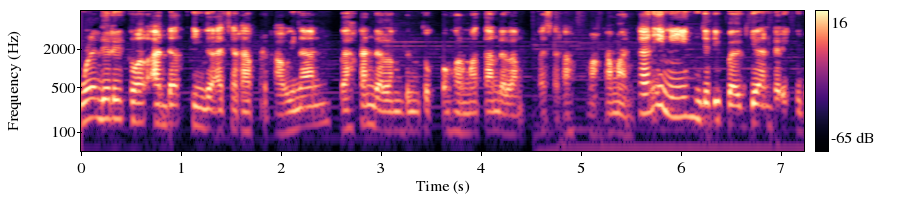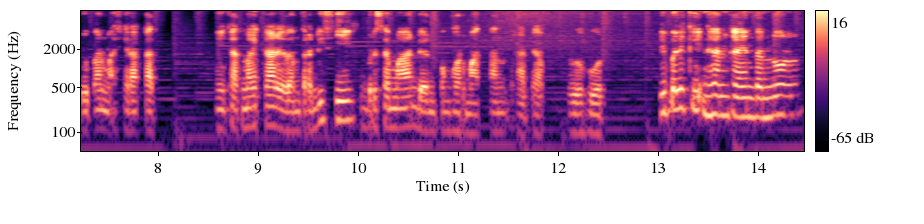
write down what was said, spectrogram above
mulai dari ritual adat hingga acara perkawinan, bahkan dalam bentuk penghormatan dalam upacara pemakaman. Kain ini menjadi bagian dari kehidupan masyarakat, mengikat mereka dalam tradisi, kebersamaan, dan penghormatan terhadap leluhur. Di balik keindahan kain tenun,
